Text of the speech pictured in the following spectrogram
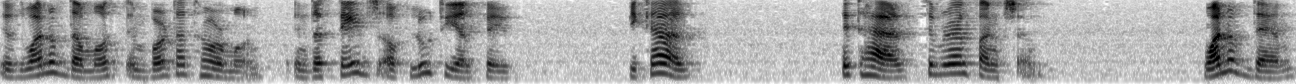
is one of the most important hormones in the stage of luteal phase because it has several functions. One of them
